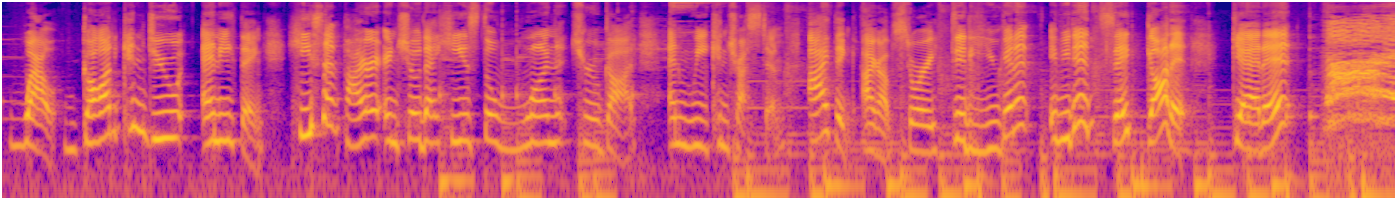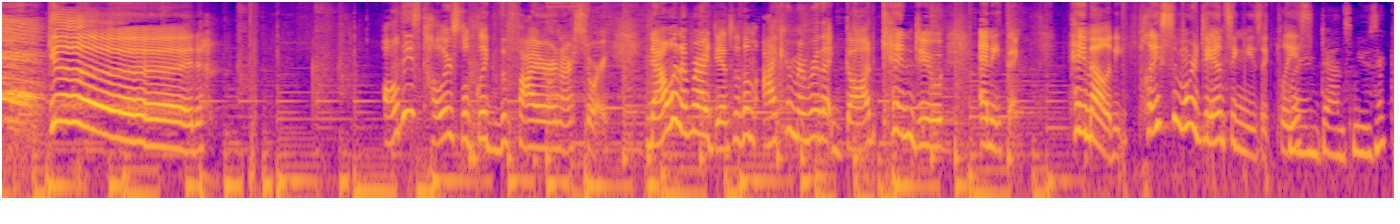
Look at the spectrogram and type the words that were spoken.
Wow, God can do anything. He sent fire and showed that He is the one true God, and we can trust Him. I think I got the story. Did you get it? If you did, say got it. Get it? Got it! Good! all these colors look like the fire in our story. Now, whenever I dance with them, I can remember that God can do anything. Hey, Melody, play some more dancing music, please. Playing dance music.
